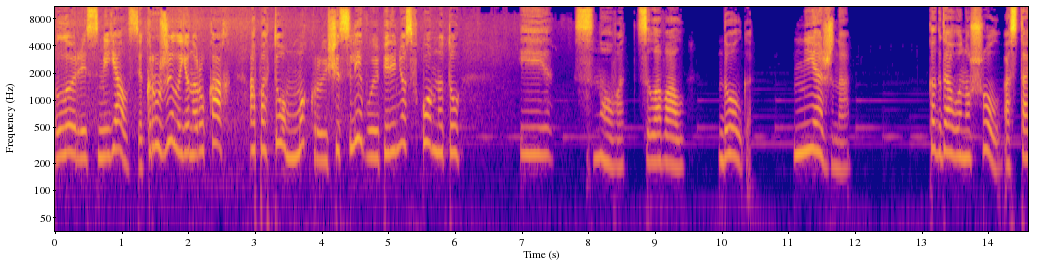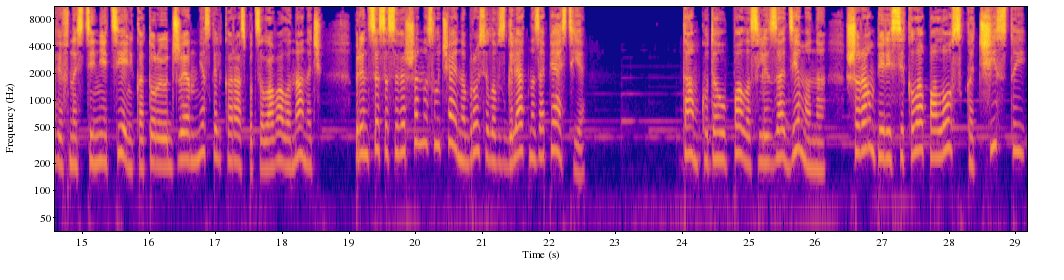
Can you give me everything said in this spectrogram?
Лори смеялся, кружил ее на руках, а потом, мокрую, счастливую, перенес в комнату и снова целовал. Долго, нежно. Когда он ушел, оставив на стене тень, которую Джен несколько раз поцеловала на ночь, принцесса совершенно случайно бросила взгляд на запястье — там, куда упала слеза демона, шрам пересекла полоска чистой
